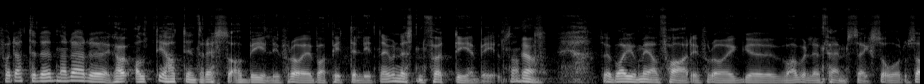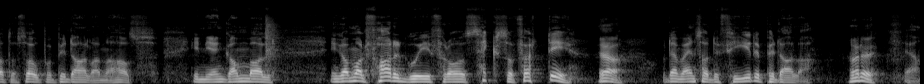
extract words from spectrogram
for dette, denne der, jeg har alltid hatt interesse av bil fra jeg var bitte liten. Jeg er jo nesten født i en bil. sant? Ja. Så jeg var jo med han far fra jeg eh, var vel en fem-seks år. og Satt og så på pedalene hans inni en gammel, en gammel Fargo fra 46. Ja. Og Den var en som hadde fire pedaler. Har du? Ja.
